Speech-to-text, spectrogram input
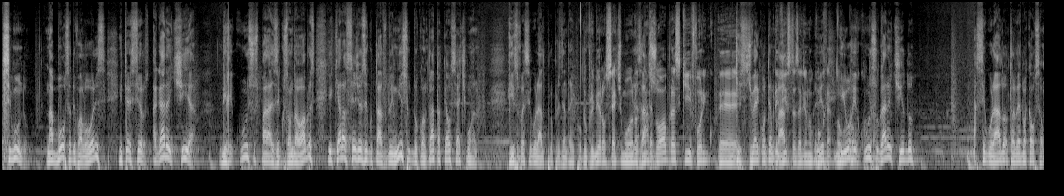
Segundo, na Bolsa de Valores. E terceiro, a garantia de recursos para a execução das obras e que elas sejam executadas do início do contrato até o sétimo ano. Isso foi assegurado pelo presidente da República. Do primeiro ao sétimo ano, Exatamente. as obras que forem. é, que estiverem contemplados. previstas ali no concre- no- e o no recurso contrato. garantido, assegurado através de uma calção.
